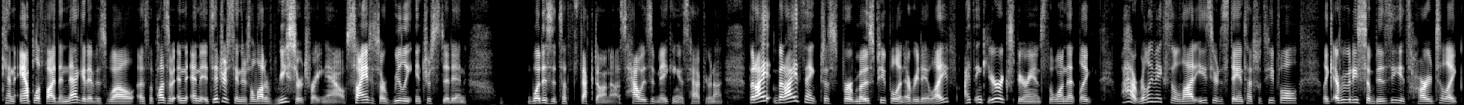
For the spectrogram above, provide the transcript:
can amplify the negative as well as the positive. And, and it's interesting, there's a lot of research right now. Scientists are really interested in what is its effect on us? How is it making us happy or not? But I but I think just for most people in everyday life, I think your experience, the one that like, wow, it really makes it a lot easier to stay in touch with people. Like everybody's so busy, it's hard to like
